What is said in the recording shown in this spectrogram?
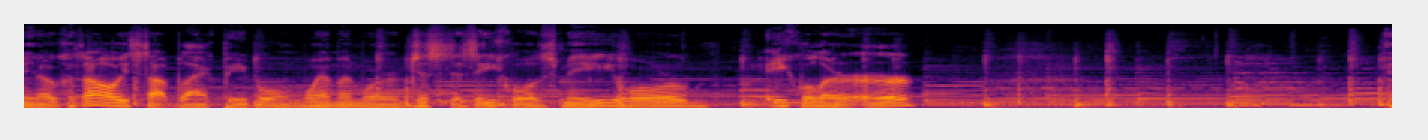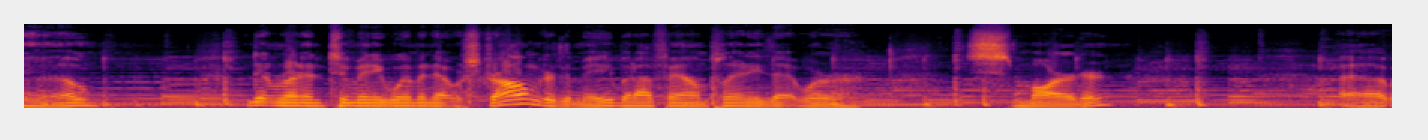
you know, because I always thought black people and women were just as equal as me or equaler. Know, didn't run into too many women that were stronger than me, but I found plenty that were smarter, uh.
